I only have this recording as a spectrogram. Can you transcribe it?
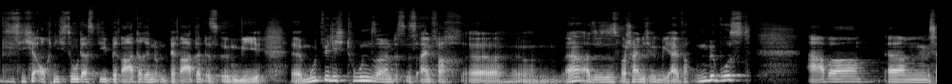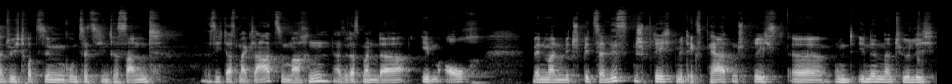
sicher auch nicht so, dass die Beraterinnen und Berater das irgendwie äh, mutwillig tun, sondern das ist einfach, äh, äh, ja, also das ist wahrscheinlich irgendwie einfach unbewusst. Aber ähm, ist natürlich trotzdem grundsätzlich interessant, sich das mal klar zu machen. Also dass man da eben auch wenn man mit Spezialisten spricht, mit Experten spricht äh, und innen natürlich,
